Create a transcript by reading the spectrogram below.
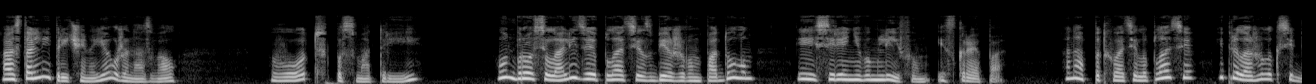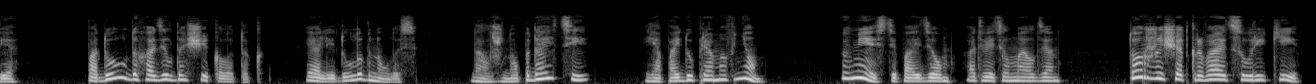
«А остальные причины я уже назвал». «Вот, посмотри». Он бросил Алиде платье с бежевым подолом и сиреневым лифом из крепа. Она подхватила платье и приложила к себе. Подол доходил до щиколоток, и Алида улыбнулась. «Должно подойти. Я пойду прямо в нем». «Вместе пойдем», — ответил Мелдиан. «Торжище открывается у реки.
